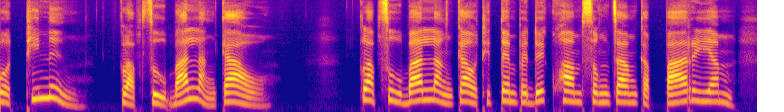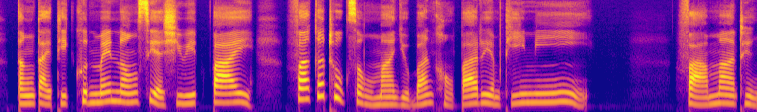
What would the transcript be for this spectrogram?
บทที่หนึ่งกลับสู่บ้านหลังเก่า กลับสู่บ้านหลังเก่าที่เต็มไปด้วยความทรงจำกับป้าเรียม ตั้งแต่ที่คุณแม่น้องเสียชีวิตไป ฟ้าก็ถูกส่งมาอยู่บ้านของป้าเรียมที่นี่ ฟ้ามาถึง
